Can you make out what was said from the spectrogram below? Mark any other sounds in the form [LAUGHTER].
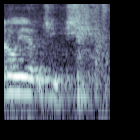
czaruję dziś.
